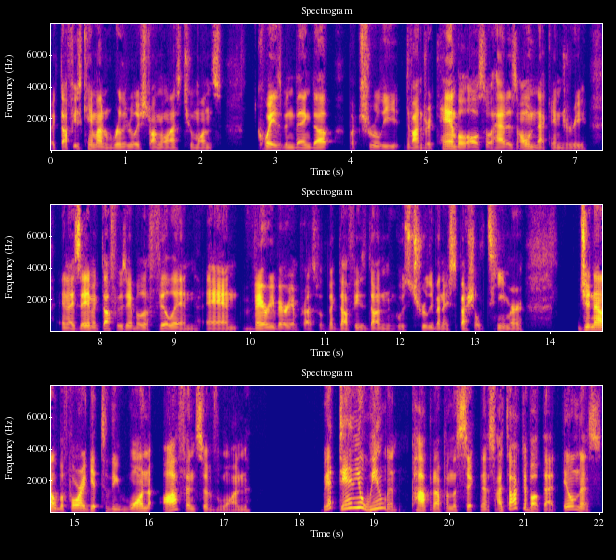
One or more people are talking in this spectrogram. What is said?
McDuffie's came on really, really strong the last two months. Quay's been banged up, but truly, De'Vondre Campbell also had his own neck injury, and Isaiah McDuffie was able to fill in. And very, very impressed with McDuffie's done, who has truly been a special teamer. Janelle, before I get to the one offensive one, we got Daniel Whelan popping up on the sickness. I talked about that illness.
